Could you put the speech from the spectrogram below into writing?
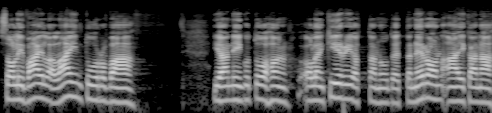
Se oli vailla lain turvaa. Ja niin kuin tuohon olen kirjoittanut, että Neron aikana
